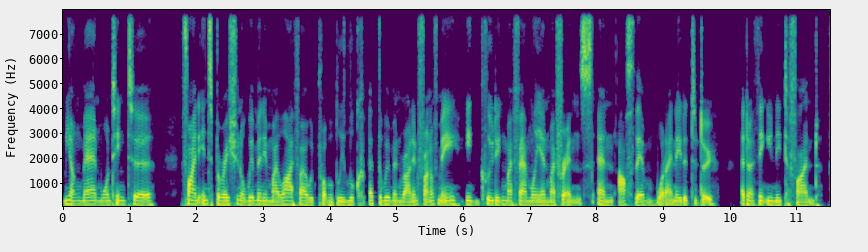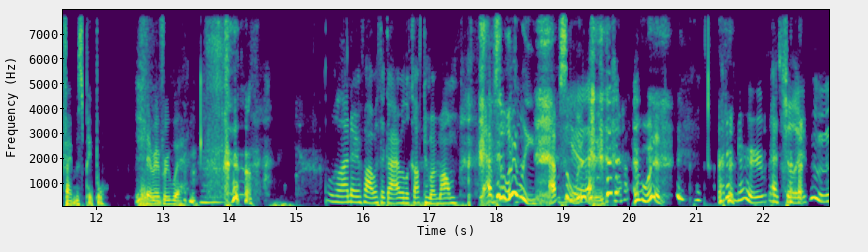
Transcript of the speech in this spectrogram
young man wanting to find inspirational women in my life, I would probably look at the women right in front of me, including my family and my friends, and ask them what I needed to do. I don't think you need to find famous people. They're everywhere. Well, I know if I was a guy, I would look after my mom. Absolutely. Absolutely. Who wouldn't? I don't know, actually. hmm.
